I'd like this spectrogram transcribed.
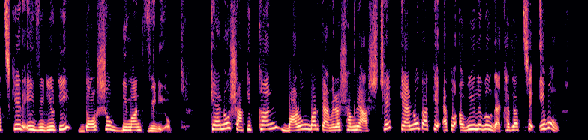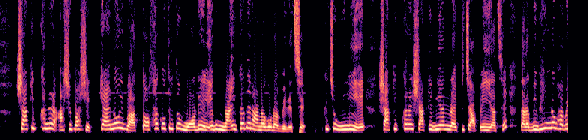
আজকের এই ভিডিওটি দর্শক ডিমান্ড ভিডিও কেন শাকিব খান বারংবার ক্যামেরার সামনে আসছে? কেন তাকে এত অ্যাভেলেবল দেখা যাচ্ছে? এবং শাকিব খানের আশেপাশে কেনই বা তথাকথিত মডেল এবং নায়িকাদের আনাগোনা বেড়েছে? কিছু মিলিয়ে শাকিব খানের সাকিবিয়ানরা একটু চাপেই আছে। তারা বিভিন্নভাবে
